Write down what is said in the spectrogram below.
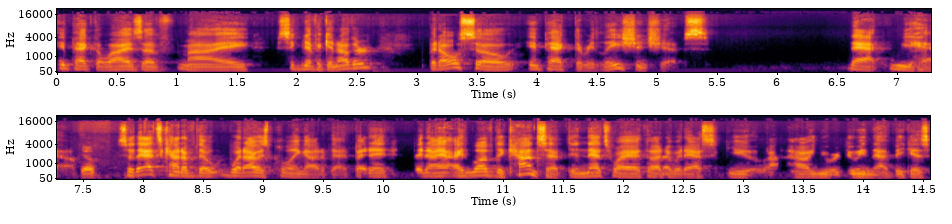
impact the lives of my significant other, but also impact the relationships that we have. Yep. So that's kind of the what I was pulling out of that. But it, but I, I love the concept, and that's why I thought I would ask you how you were doing that because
